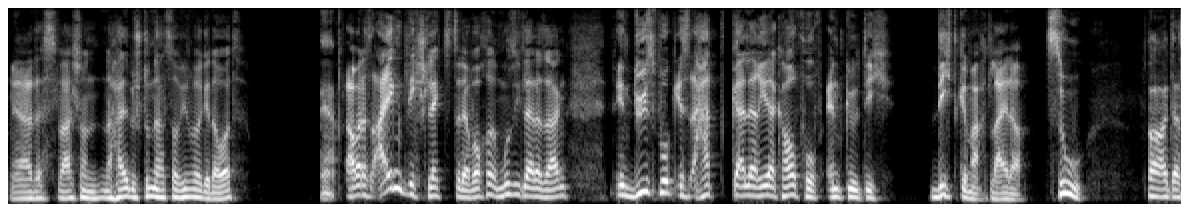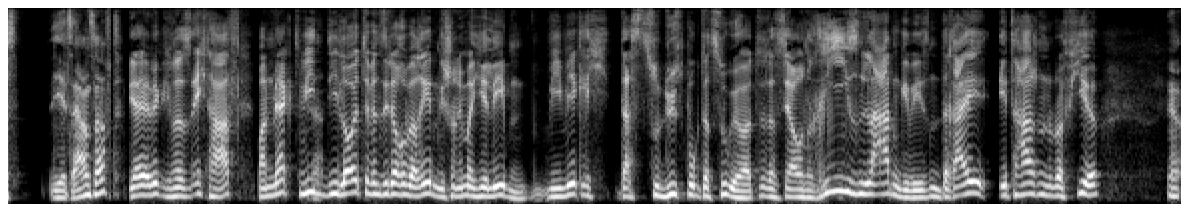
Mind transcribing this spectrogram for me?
Ja, das war schon eine halbe Stunde hat es auf jeden Fall gedauert. Ja. Aber das eigentlich schlechteste der Woche, muss ich leider sagen, in Duisburg ist, hat Galeria Kaufhof endgültig dicht gemacht, leider. Zu. Oh, das jetzt ernsthaft? Ja, ja, wirklich. Das ist echt hart. Man merkt, wie die Leute, wenn sie darüber reden, die schon immer hier leben, wie wirklich das zu Duisburg dazugehörte. Das ist ja auch ein Riesenladen gewesen. Drei Etagen oder vier. Ja.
